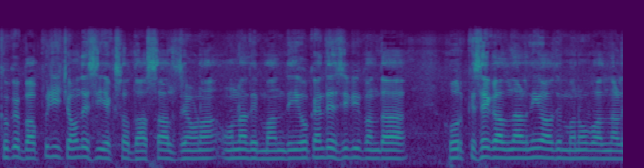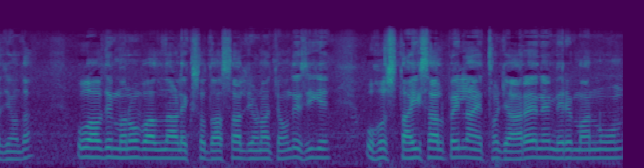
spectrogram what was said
ਕਿਉਂਕਿ ਬਾਪੂ ਜੀ ਚਾਹੁੰਦੇ ਸੀ 110 ਸਾਲ ਜਿਉਣਾ, ਉਹਨਾਂ ਦੇ ਮਨ ਦੀ, ਉਹ ਕਹਿੰਦੇ ਸੀ ਵੀ ਬੰਦਾ ਹੋਰ ਕਿਸੇ ਗੱਲ ਨਾਲ ਨਹੀਂ ਆਪਦੇ ਮਨੋਬਲ ਨਾਲ ਜਿਉਂਦਾ। ਉਹ ਆਪਦੇ ਮਨੋਬਲ ਨਾਲ 110 ਸਾਲ ਜਿਉਣਾ ਚਾਹੁੰਦੇ ਸੀਗੇ। ਉਹ 27 ਸਾਲ ਪਹਿਲਾਂ ਇੱਥੋਂ ਜਾ ਰਹੇ ਨੇ। ਮੇਰੇ ਮਨ ਨੂੰ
